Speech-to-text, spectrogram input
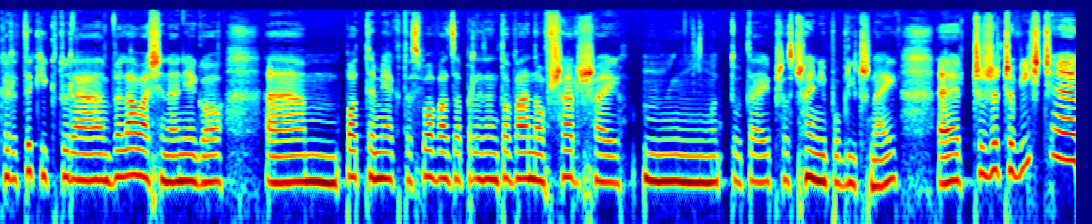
krytyki, która wylała się na niego po tym, jak te słowa zaprezentowano w szerszej mm, tutaj przestrzeni publicznej. E, czy rzeczywiście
